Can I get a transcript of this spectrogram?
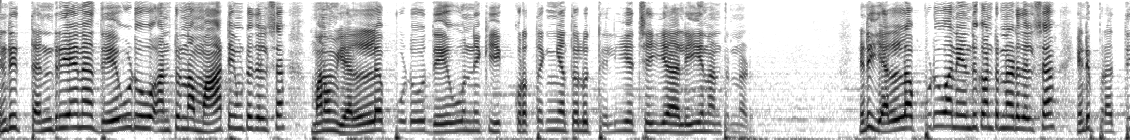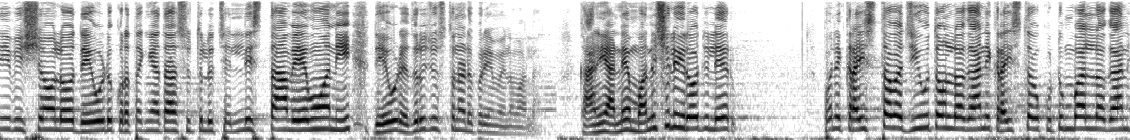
ఏంటి తండ్రి అయిన దేవుడు అంటున్న మాట ఏమిటో తెలుసా? మనం ఎల్లప్పుడూ దేవునికి కృతజ్ఞతలు తెలియచేయాలి అని అంటున్నాడు. ఏంటి ఎల్లప్పుడూ అని ఎందుకు అంటున్నాడు తెలుసా? ఏంటి ప్రతి విషయంలో దేవుడు కృతజ్ఞతాస్థుతులు చెల్లిస్తావేమో అని దేవుడు ఎదురు చూస్తున్నాడు ప్రియమైన వాళ్ళ. కానీ అనే మనుషులు ఈరోజు లేరు. పోనీ క్రైస్తవ జీవితంలో కానీ క్రైస్తవ కుటుంబాల్లో కానీ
